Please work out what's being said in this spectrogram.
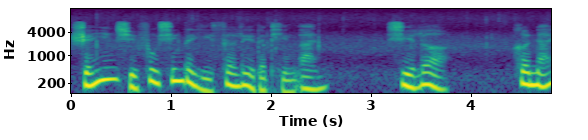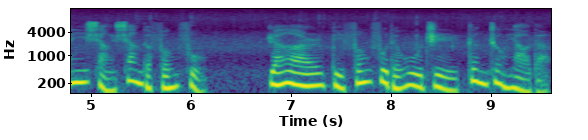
神应许复兴的以色列的平安、喜乐和难以想象的丰富。然而，比丰富的物质更重要的，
